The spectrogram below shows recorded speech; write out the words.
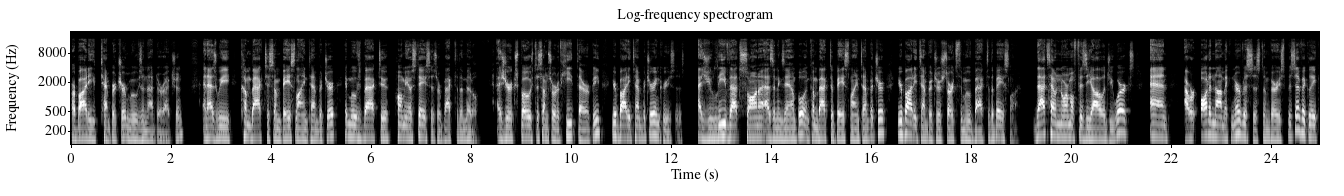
our body temperature moves in that direction. And as we come back to some baseline temperature, it moves back to homeostasis or back to the middle. As you're exposed to some sort of heat therapy, your body temperature increases. As you leave that sauna, as an example, and come back to baseline temperature, your body temperature starts to move back to the baseline. That's how normal physiology works. And our autonomic nervous system, very specifically,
